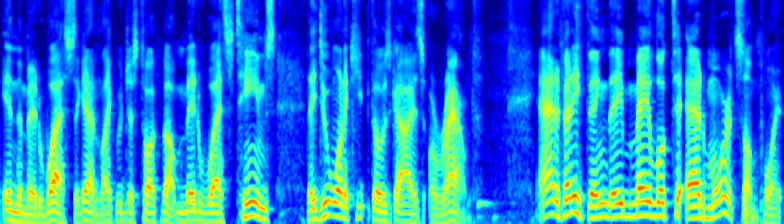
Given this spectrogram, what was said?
in the Midwest. Again, like we just talked about Midwest teams, they do want to keep those guys around. And if anything, they may look to add more at some point.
